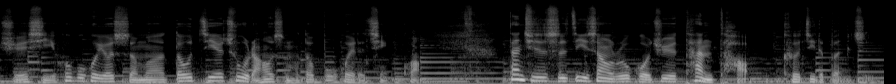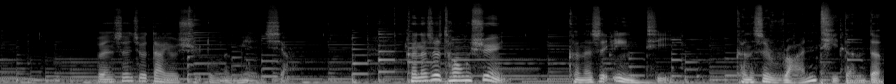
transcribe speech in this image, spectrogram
学习，会不会有什么都接触，然后什么都不会的情况？但其实实际上，如果去探讨科技的本质，本身就带有许多的面向，可能是通讯。可能是硬体，可能是软体等等，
